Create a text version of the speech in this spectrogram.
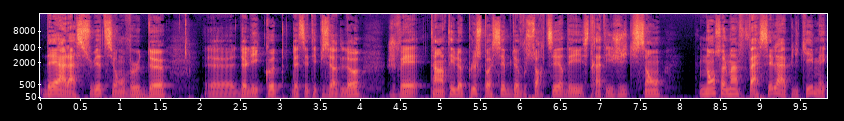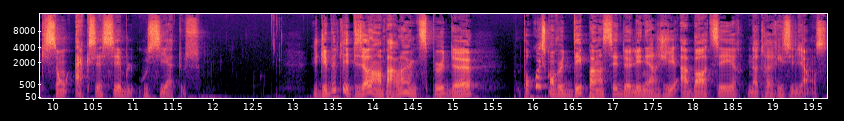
dès à la suite, si on veut, de, euh, de l'écoute de cet épisode-là. Je vais tenter le plus possible de vous sortir des stratégies qui sont non seulement faciles à appliquer, mais qui sont accessibles aussi à tous. Je débute l'épisode en parlant un petit peu de pourquoi est-ce qu'on veut dépenser de l'énergie à bâtir notre résilience?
